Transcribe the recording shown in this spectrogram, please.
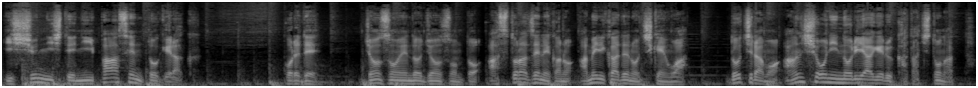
一瞬にして2%下落。これでジョンソン・エンド・ジョンソンとアストラゼネカのアメリカでの治験はどちらも暗礁に乗り上げる形となった。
